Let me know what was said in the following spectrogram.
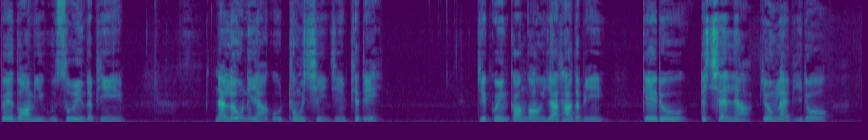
ပဲ့သွားမိကိုစိုးရင်သဖြင့်နှလုံးနေရာကိုထုံးချိန်ခြင်းဖြစ်တယ်။ပြစ်ကွင်းကောင်းကောင်းရထားသဖြင့်ကဲတို့တစ်ချက်ညပြုံးလိုက်ပြီးတော့တ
